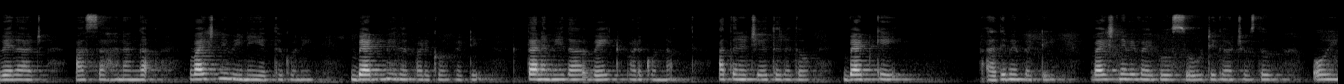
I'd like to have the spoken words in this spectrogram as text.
విరాజ్ అసహనంగా వైష్ణవిని ఎత్తుకొని బెడ్ మీద పడుకోబెట్టి తన మీద వెయిట్ పడకుండా అతని చేతులతో బెడ్కి అదిమిపెట్టి వైష్ణవి వైపు సూటిగా చూస్తూ ఓయ్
